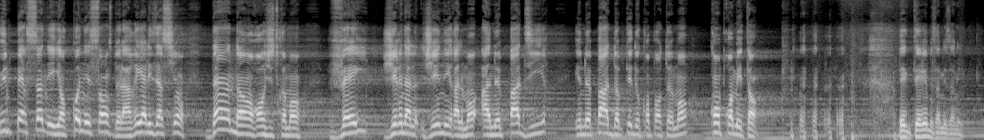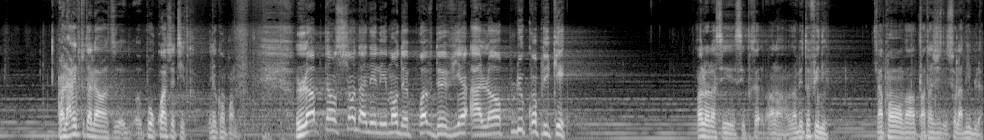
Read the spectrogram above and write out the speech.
une personne ayant connaissance de la réalisation d'un enregistrement veille généralement à ne pas dire et ne pas adopter de comportement compromettant. C'est terrible mes amis. On arrive tout à l'heure. Pourquoi ce titre? Allez comprendre. L'obtention d'un élément de preuve devient alors plus compliqué. Oh là là, c'est très... Voilà, on a bientôt fini. Après, on va partager sur la Bible.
